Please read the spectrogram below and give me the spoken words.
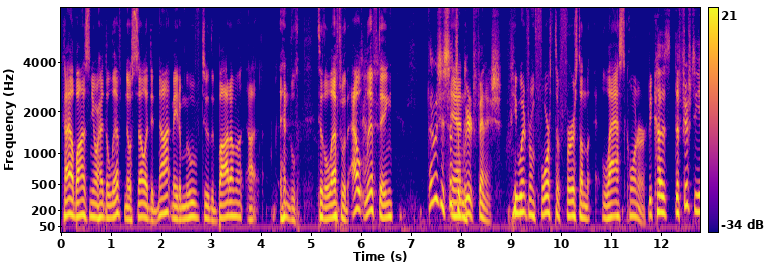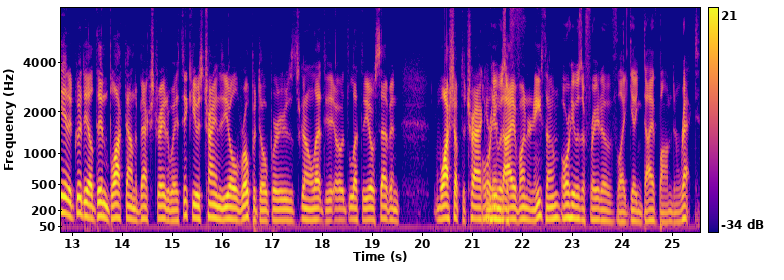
Kyle Bonsignore had to lift. Nocella did not. Made a move to the bottom uh, and to the left without lifting. That was just such And- a weird finish He went from fourth to first on the last corner. because the 58 of Goodale didn't block down the back straightaway. I think he was trying the old rope a dope where he was going to let the uh, let the 07 wash up the track Or and he then was dive af- underneath him. Or he was afraid of like getting dive bombed and wrecked.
